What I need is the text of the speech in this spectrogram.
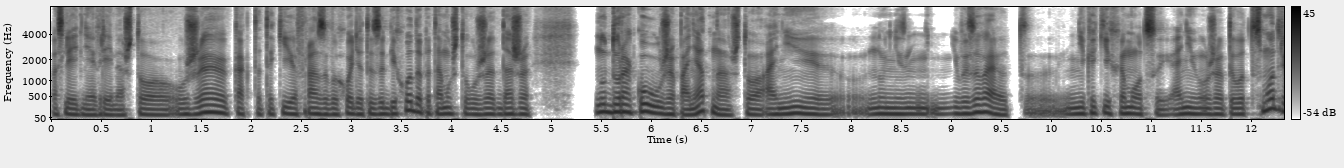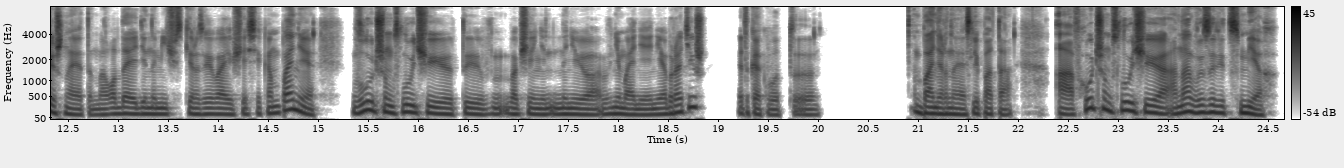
в последнее время, что уже как-то такие фразы выходят из обихода, потому что уже даже ну, дураку уже понятно, что они ну, не, не вызывают э, никаких эмоций. Они уже, ты вот смотришь на это, молодая динамически развивающаяся компания, в лучшем случае ты вообще не, на нее внимания не обратишь, это как вот э, баннерная слепота, а в худшем случае она вызовет смех.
